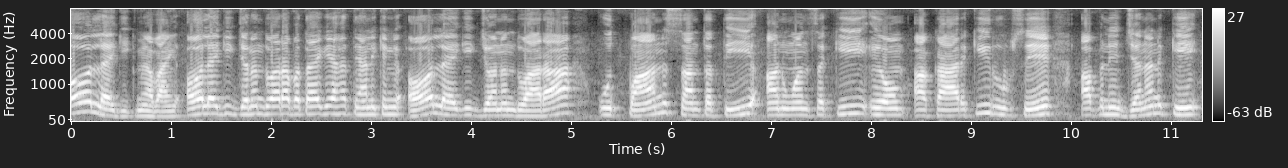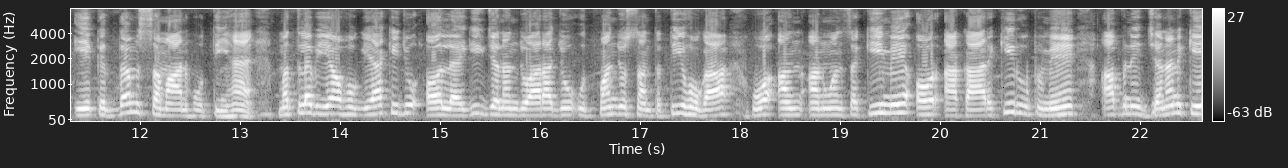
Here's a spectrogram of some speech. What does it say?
अलैंगिक में अब आएँगे। अलैंगिक जनन द्वारा बताया गया है तो यहाँ लिखेंगे अलैंगिक जनन द्वारा उत्पन्न संतति अनुवंशकी एवं आकार की रूप से अपने जनन के एकदम समान होती हैं। मतलब यह हो गया कि जो अलैंगिक जनन द्वारा जो उत्पन्न जो संतति होगा, वह अनुवंशकी में और आकार की रूप में अपने जनन के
